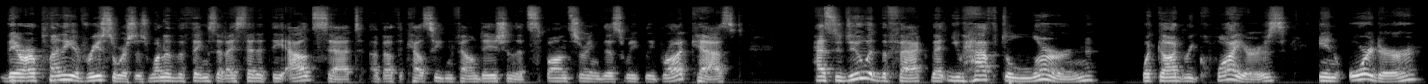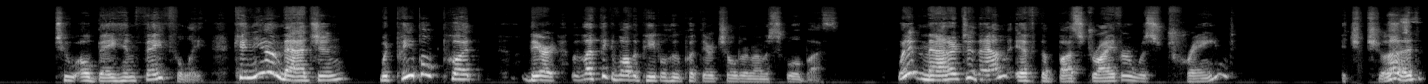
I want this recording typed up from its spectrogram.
there are plenty of resources. One of the things that I said at the outset about the Chalcedon Foundation that's sponsoring this weekly broadcast has to do with the fact that you have to learn what God requires in order to obey Him faithfully. Can you imagine would people put their, let's think of all the people who put their children on a school bus. Would it matter to them if the bus driver was trained? It should.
